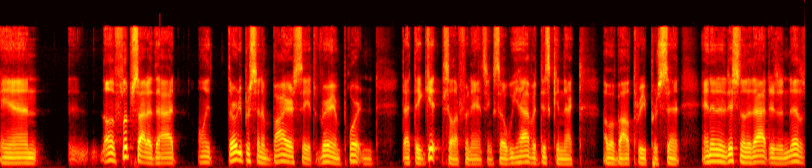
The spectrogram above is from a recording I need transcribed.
And uh, on the flip side of that, only 30% of buyers say it's very important that they get seller financing. So we have a disconnect of about 3%. And in addition to that, there's another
